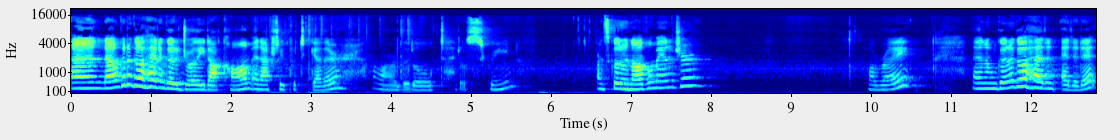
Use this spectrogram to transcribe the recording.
And now I'm going to go ahead and go to joilly.com and actually put together our little title screen. Let's go to Novel Manager. All right. And I'm going to go ahead and edit it.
